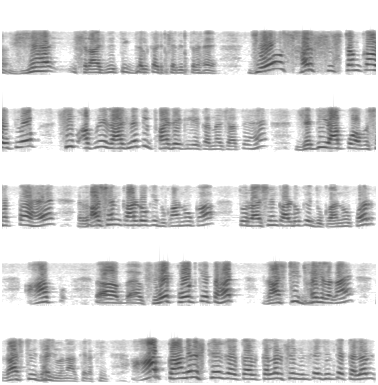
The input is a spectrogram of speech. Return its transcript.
हाँ। यह इस राजनीतिक दल का चरित्र है जो हर सिस्टम का उपयोग सिर्फ़ अपने राजनीतिक फ़ायदे के लिए करना चाहते हैं। यदि आपको आवश्यकता है राशन कार्डों की दुकानों का तो राशन कार्डों के दुकानों पर आप फ्लैग कोड के तहत राष्ट्रीय ध्वज लगाएँ राष्ट्रीय ध्वज बना के रखें। आप कांग्रेस के कलर से मिलते जुलते कलर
